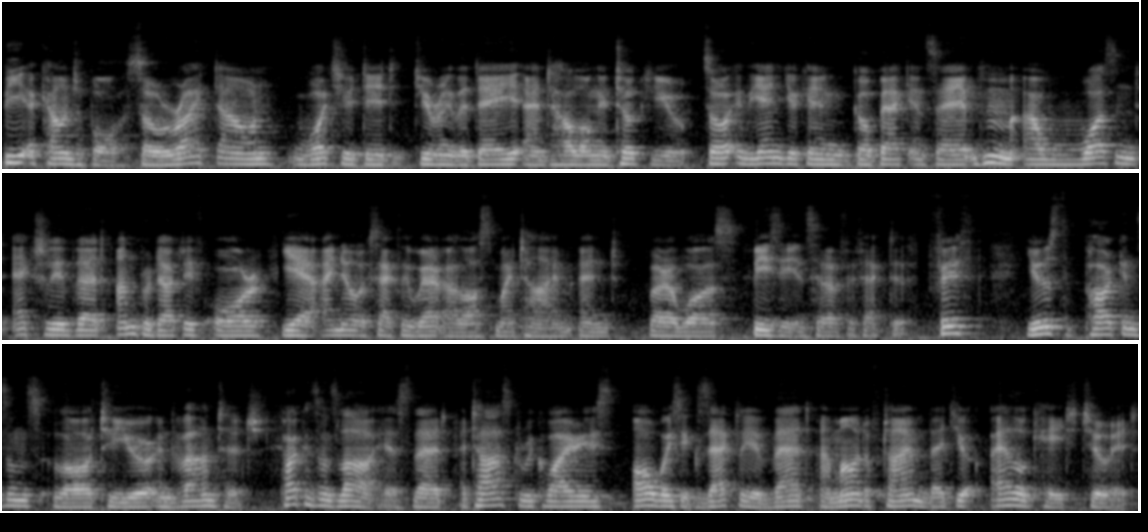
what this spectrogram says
Be accountable. So write down what you did during the day and how long it took you. So in the end you can go back and say, hmm, I wasn't actually that unproductive or yeah, I know exactly where I lost my time and where I was busy instead of effective. Fifth, Use the Parkinson's law to your advantage. Parkinson's law is that a task requires always exactly that amount of time that you allocate to it.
